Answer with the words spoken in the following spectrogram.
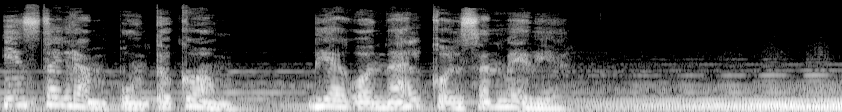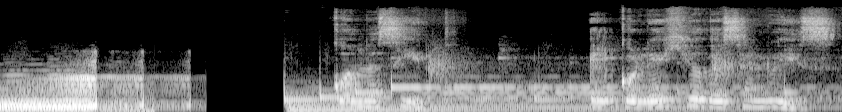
instagram.com, diagonal Colsan Media. El Colegio de San Luis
